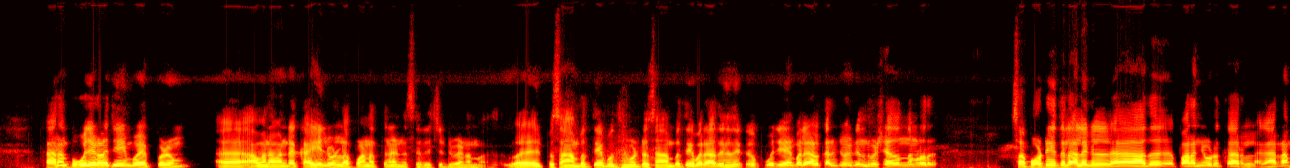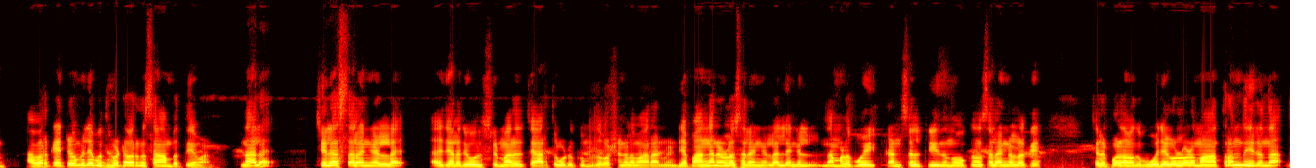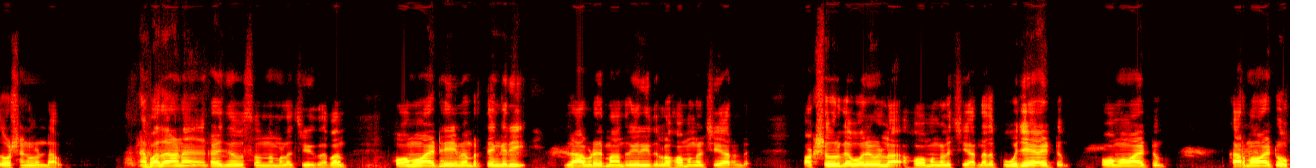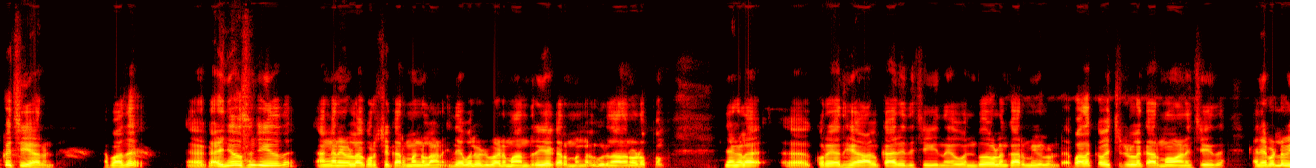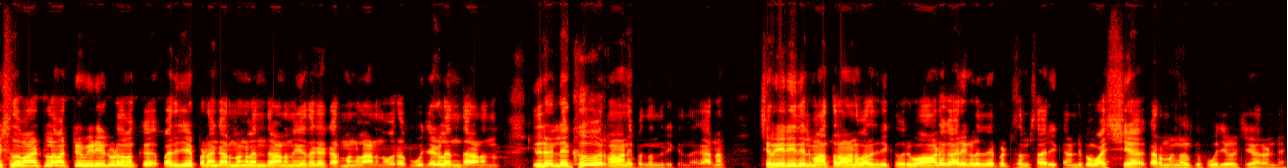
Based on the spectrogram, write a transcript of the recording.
കാരണം പൂജകൾ ചെയ്യുമ്പോൾ എപ്പോഴും അവനവന്റെ കയ്യിലുള്ള പണത്തിനനുസരിച്ചിട്ട് വേണം. ഇപ്പോൾ ഇപ്പൊ സാമ്പത്തിക ബുദ്ധിമുട്ട് സാമ്പത്തിക പരാധീനതയൊക്കെ പൂജ ചെയ്യാൻ പല ആൾക്കാരും ചോദിക്കുന്നുണ്ട്. പക്ഷേ അതൊന്നും നമ്മൾ സപ്പോർട്ട് ചെയ്യത്തില്ല അല്ലെങ്കിൽ അത് പറഞ്ഞു കൊടുക്കാറില്ല. കാരണം അവർക്ക് ഏറ്റവും വലിയ ബുദ്ധിമുട്ട് അവർക്ക് സാമ്പത്തികമാണ്. എന്നാൽ ചില സ്ഥലങ്ങളിൽ ചില ജ്യോതിഷന്മാർ ചേർത്ത് കൊടുക്കും ദോഷങ്ങൾ മാറാൻ വേണ്ടി. അപ്പോൾ അങ്ങനെയുള്ള സ്ഥലങ്ങളിൽ അല്ലെങ്കിൽ നമ്മൾ പോയി കൺസൾട്ട് ചെയ്യുന്ന നോക്കുന്ന സ്ഥലങ്ങളിലൊക്കെ ചിലപ്പോൾ നമുക്ക് പൂജകളിലൂടെ മാത്രം തീരുന്ന ദോഷങ്ങളുണ്ടാവും. അപ്പോൾ അതാണ് കഴിഞ്ഞ ദിവസം നമ്മൾ ചെയ്തത്. അപ്പം ഹോമമായിട്ട് ചെയ്യുമ്പം പ്രത്യേകരി ദ്രാവിഡ മാന്ത്രിക രീതിയിലുള്ള ഹോമങ്ങൾ ചെയ്യാറുണ്ട്. പക്ഷൂർഗ പോലെയുള്ള ഹോമങ്ങൾ ചെയ്യാറുണ്ട്. അത് പൂജയായിട്ടും ഹോമമായിട്ടും കർമ്മമായിട്ടും ഒക്കെ ചെയ്യാറുണ്ട്. അപ്പോൾ അത് കഴിഞ്ഞ ദിവസം ചെയ്തത് അങ്ങനെയുള്ള കുറച്ച് കർമ്മങ്ങളാണ്. ഇതേപോലെ ഒരുപാട് മാന്ത്രിക കർമ്മങ്ങൾ ഗുരുനാഥനോടൊപ്പം ഞങ്ങൾ കുറേയധികം ആൾക്കാർ ഇത് ചെയ്യുന്ന ഒൻപതോളം കർമ്മികളുണ്ട്. അപ്പോൾ അതൊക്കെ വെച്ചിട്ടുള്ള കർമ്മമാണ് ചെയ്ത് അതിനെപ്പറ്റി വിശദമായിട്ടുള്ള മറ്റു വീഡിയോയിലൂടെ നമുക്ക് പരിചയപ്പെടാൻ കർമ്മങ്ങൾ എന്താണെന്നും ഏതൊക്കെ കർമ്മങ്ങളാണെന്നും ഓരോ പൂജകൾ എന്താണെന്നും. ഇതിലൊരു ലഘുവിവരണമാണ് ഇപ്പം തന്നിരിക്കുന്നത്. കാരണം ചെറിയ രീതിയിൽ മാത്രമാണ് പറഞ്ഞിരിക്കുന്നത്. ഒരുപാട് കാര്യങ്ങൾ ഇതിനെപ്പറ്റി സംസാരിക്കാറുണ്ട് ഇപ്പം വശ്യ കർമ്മങ്ങൾക്ക് പൂജകൾ ചെയ്യാറുണ്ട്.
